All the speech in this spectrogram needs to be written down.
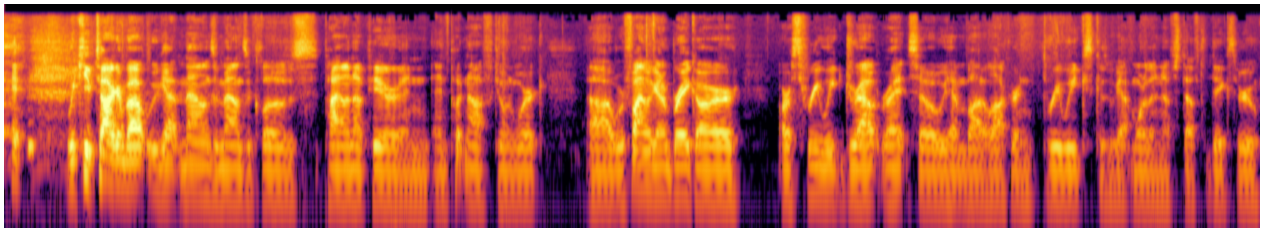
we keep talking about we got mounds and mounds of clothes piling up here and, and putting off doing work. Uh, we're finally gonna break our our three week drought, right? So we haven't bought a locker in three weeks because we got more than enough stuff to dig through.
